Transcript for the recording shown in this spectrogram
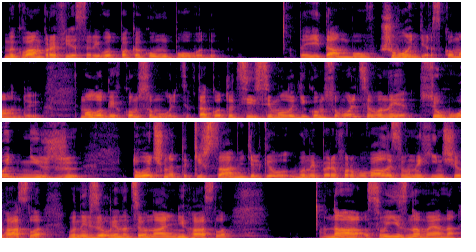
Ми к вам, професор, і от по якому поводу. Та й там був Швондір з командою молодих комсомольців. Так от оці всі молоді комсомольці, вони сьогодні ж точно такі ж самі, тільки вони перефарбувалися, у них інші гасла, вони взяли національні гасла. На свої знамена,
